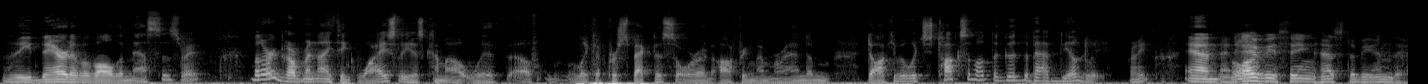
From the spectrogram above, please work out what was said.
the narrative of all the messes, right? But our government, I think, wisely has come out with uh, like a prospectus or an offering memorandum document, which talks about the good, the bad, and the ugly, right? And, And lot- everything has to be in there.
